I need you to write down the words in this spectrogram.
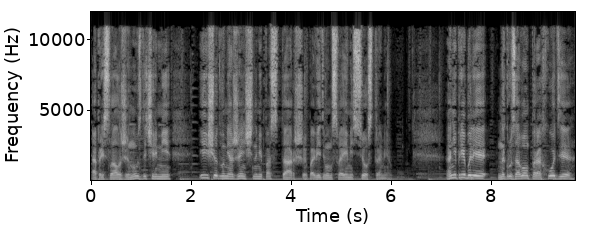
а прислал жену с дочерьми и еще двумя женщинами постарше, по-видимому, своими сестрами. Они прибыли на грузовом пароходе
